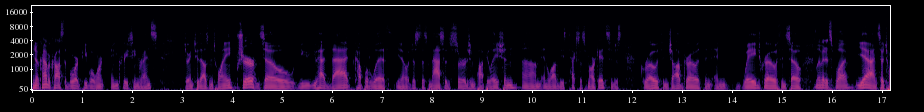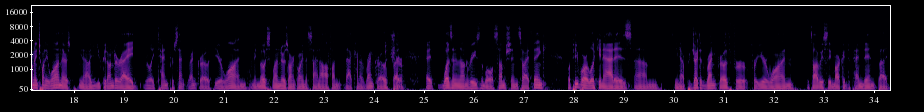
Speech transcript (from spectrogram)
you know, kind of across the board, people weren't increasing rents during 2020. Sure. And so you you had that coupled with you know just this massive surge in population um, in a lot of these Texas markets and just growth and job growth and, and wage growth and so Limited supply. yeah and so 2021 there's you know you could underwrite really 10% rent growth year one I mean most lenders aren't going to sign off on that kind of rent growth Sure. but it wasn't an unreasonable assumption so I think what people are looking at is um, you know projected rent growth for for year one it's obviously market dependent but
